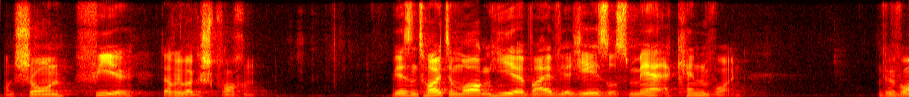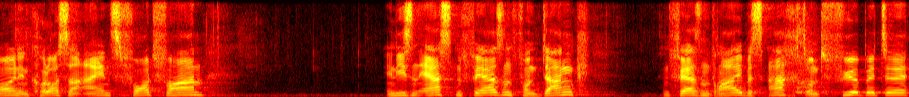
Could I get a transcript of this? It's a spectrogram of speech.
Und schon viel darüber gesprochen. Wir sind heute Morgen hier, weil wir Jesus mehr erkennen wollen. wir wollen in Kolosser 1 fortfahren, in diesen ersten Versen von Dank, in Versen 3 bis 8 und Fürbitte,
